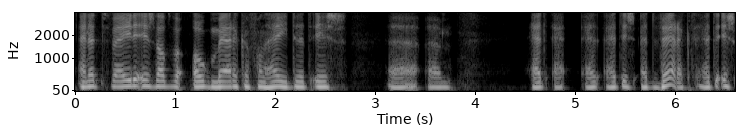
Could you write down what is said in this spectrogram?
en het tweede is dat we ook merken van, hé, hey, dit is... Uh, het, het, het, is, het werkt. Het is,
